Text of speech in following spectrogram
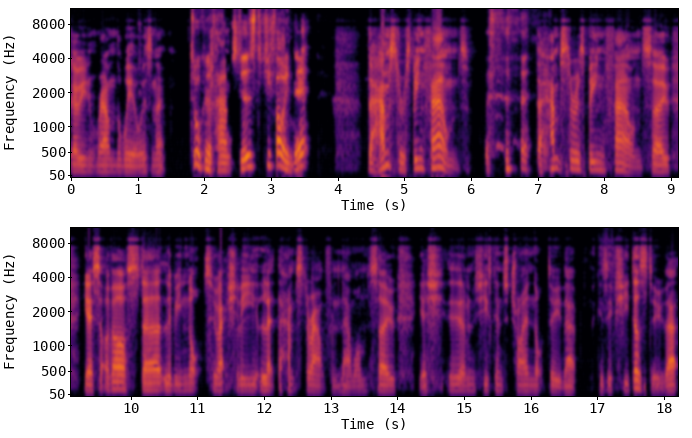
going round the wheel, isn't it? Talking of hamsters, did you find it? The hamster has been found. the hamster has been found. So yes, I've asked uh, Libby not to actually let the hamster out from now on. So yes, she, um, she's going to try and not do that because if she does do that,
